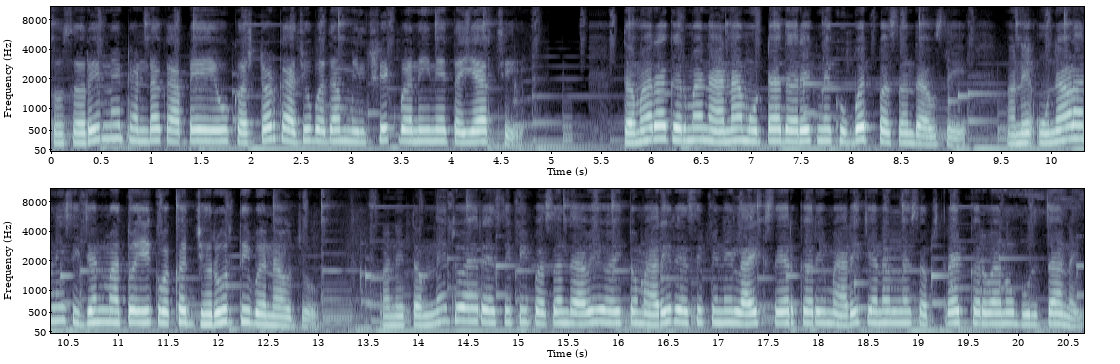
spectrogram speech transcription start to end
તો શરીરને ઠંડક આપે એવું કસ્ટર્ડ કાજુ બદામ મિલ્કશેક બનીને તૈયાર છે. તમારા ઘરમાં નાના મોટા દરેકને ખૂબ જ પસંદ આવશે. અને ઉનાળાની સિઝનમાં તો એક વખત જરૂરથી બનાવજો. અને તમને જો આ રેસીપી પસંદ આવી હોય તો મારી રેસીપીને લાઇક શેર કરી મારી ચેનલને સબસ્ક્રાઈબ કરવાનું ભૂલતા નહીં.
